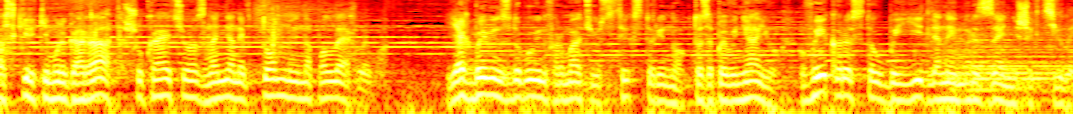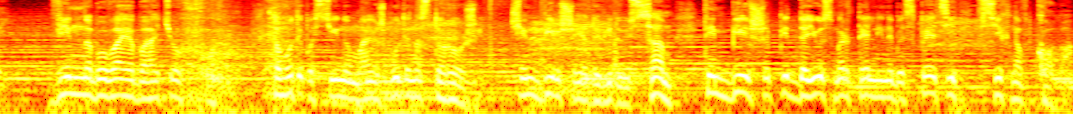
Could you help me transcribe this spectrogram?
оскільки мульгарат шукає цього знання невтомно і наполегливо. Якби він здобув інформацію з цих сторінок, то запевняю, використав би її для наймерзенніших цілей. Він набуває багатьох форм, тому ти постійно маєш бути насторожі. Чим більше я довідуюсь сам, тим більше піддаю смертельній небезпеці всіх навколо.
